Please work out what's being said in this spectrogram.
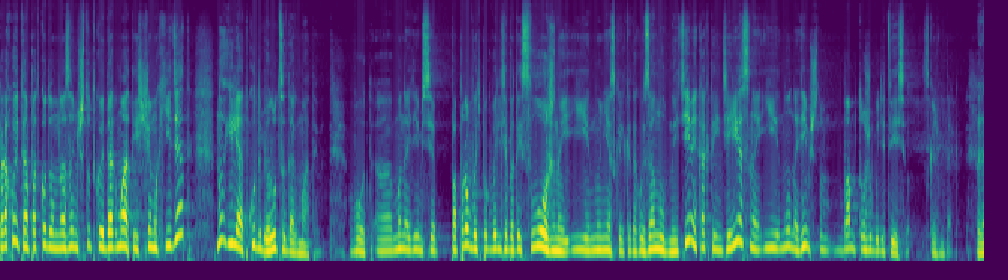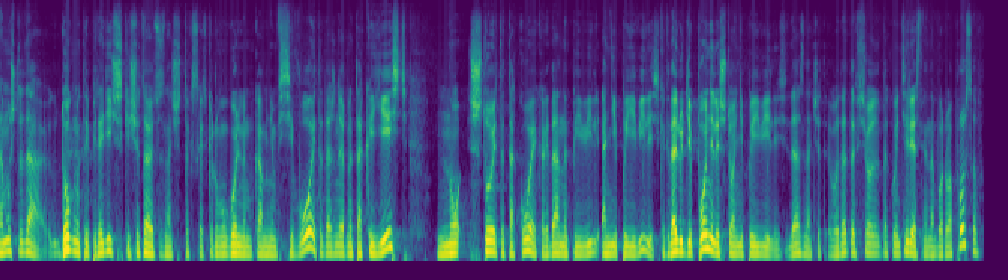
проходит она под кодовым названием «Что такое догматы и с чем их едят?» Ну, или «Откуда берутся догматы?» Вот, э, мы надеемся попробовать поговорить об этой сложной и, ну, несколько такой занудной теме, как-то интересно, и, ну, надеемся, что вам тоже будет весело, скажем так. Потому что, да, догматы периодически считаются, значит, так сказать, кругоугольным камнем всего, это даже, наверное, так и есть, но что это такое, когда они появились, когда люди поняли, что они появились, да, значит, вот это все такой интересный набор вопросов,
